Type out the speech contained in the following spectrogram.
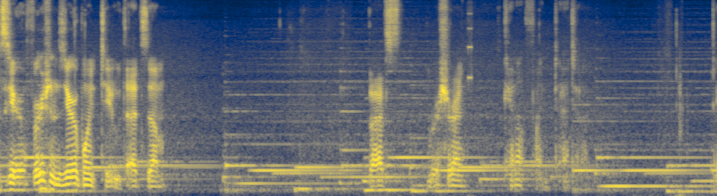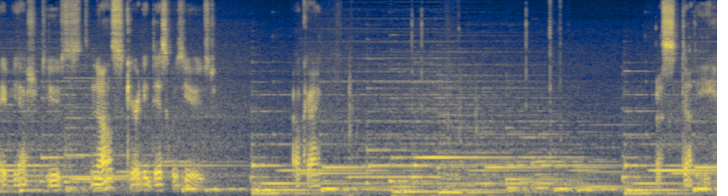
Zero version 0.2. That's um that's reassuring. Cannot find data. Maybe I should use no security disk was used. Okay. The study.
